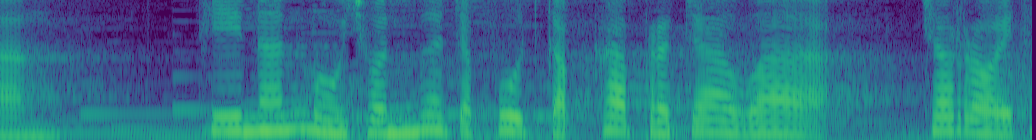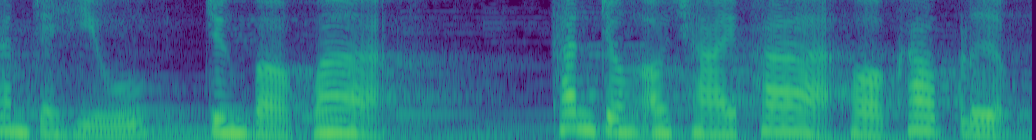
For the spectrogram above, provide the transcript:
าง ทีนั้นหมู่ชนเมื่อจะพูดกับข้าพระเจ้าว่าชรอยท่านจะหิว จึงบอกว่า ท่านจงเอาชายผ้าห่อข้าวเปลือกไป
